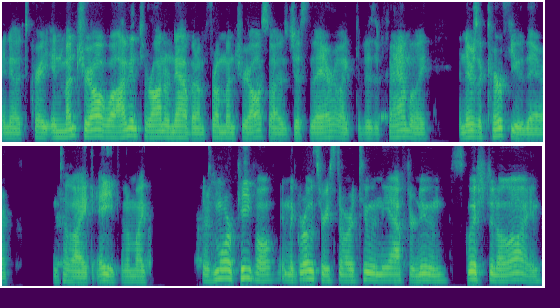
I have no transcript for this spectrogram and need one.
I know it's great. In Montreal, well, I'm in Toronto now, but I'm from Montreal, so I was just there like to visit family, and there's a curfew there until like eight, and I'm like, there's more people in the grocery store at two in the afternoon, squished in a line,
